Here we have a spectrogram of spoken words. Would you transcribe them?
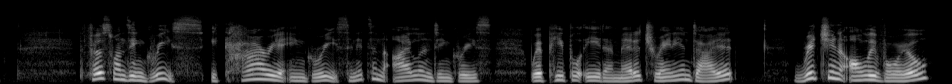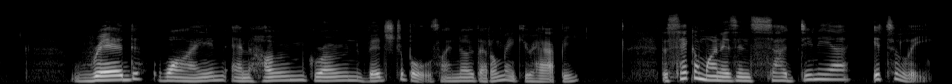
The first one's in Greece, Ikaria in Greece, and it's an island in Greece where people eat a Mediterranean diet, rich in olive oil, red wine, and homegrown vegetables. I know that'll make you happy. The second one is in Sardinia, Italy.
